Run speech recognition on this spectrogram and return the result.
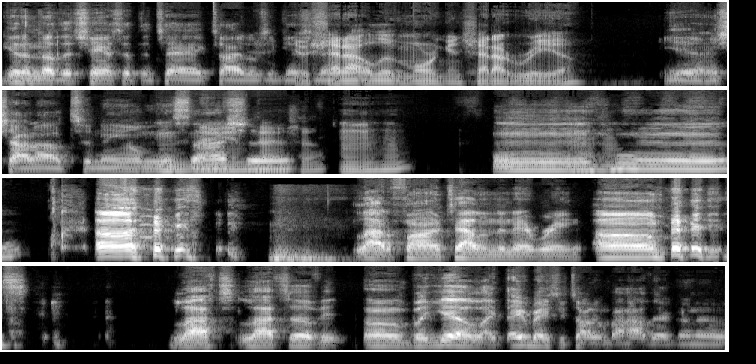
get another chance at the tag titles Yo, against. shout out Liv Morgan. Shout out Rhea. Yeah, and shout out to Naomi and Mhm, Sasha. Sasha. Mhm. hmm Uh, a lot of fine talent in that ring. Um, lots, lots of it. Um, but yeah, like they basically talking about how they're gonna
